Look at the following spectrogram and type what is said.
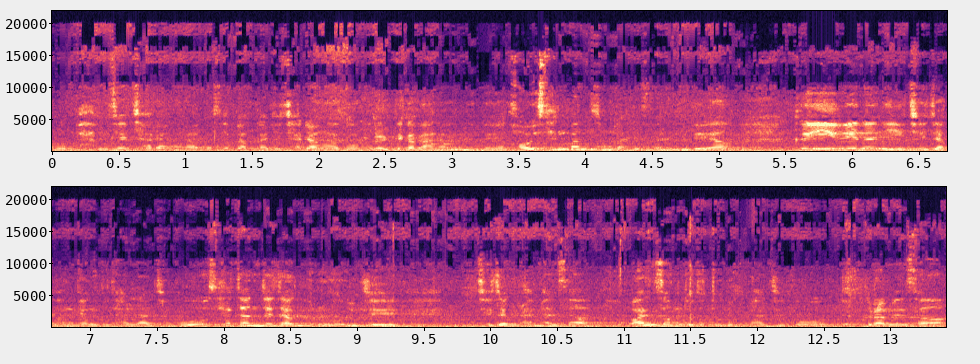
뭐 밤새 촬영을 하고 새벽까지 촬영하고 그럴 때가 많았는데요. 거의 생방송 같았었는데요. 그 이후에는 이 제작 환경도 달라지고 사전 제작으로 이제 제작을 하면서 완성도도 더 높아지고 그러면서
